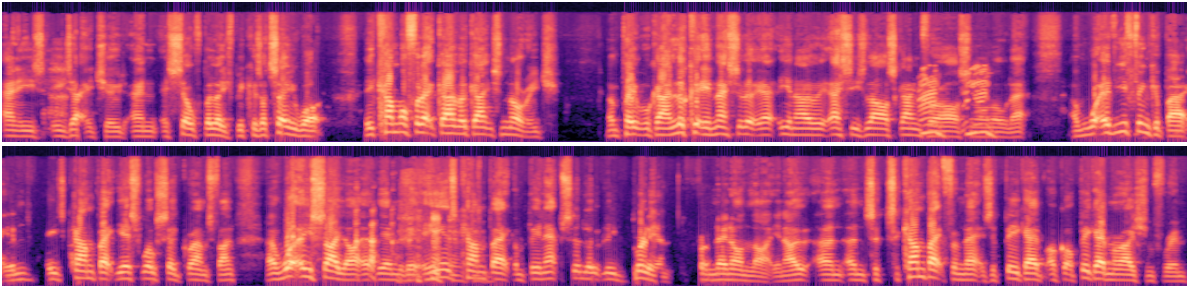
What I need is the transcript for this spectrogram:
and his his attitude and his self belief. Because I tell you what, he come off of that game against Norwich and people going, look at him. That's you know, that's his last game for Mm, Arsenal mm. and all that. And whatever you think about him, he's come back. Yes, well said, Graham's phone. And what do you say, like at the end of it, he has come back and been absolutely brilliant from then on, like you know. And and to, to come back from that is a big. I've got a big admiration for him.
